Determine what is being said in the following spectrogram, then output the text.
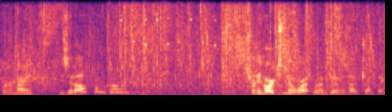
Where am I? Is it up I'm going? It's really hard to know what, what I'm doing without jumping.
